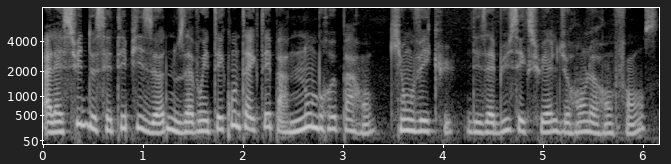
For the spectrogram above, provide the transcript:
À la suite de cet épisode, nous avons été contactés par nombreux parents qui ont vécu des abus sexuels durant leur enfance.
